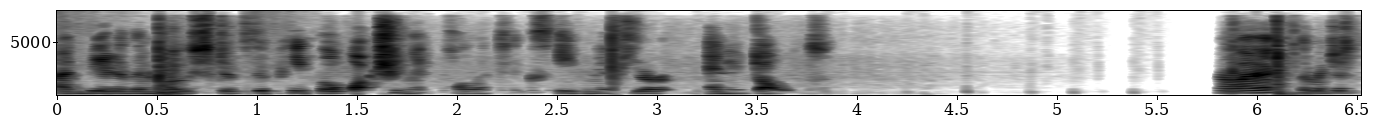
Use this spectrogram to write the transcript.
I'm better than most of the people watching at politics, even if you're an adult. Alright, let me just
